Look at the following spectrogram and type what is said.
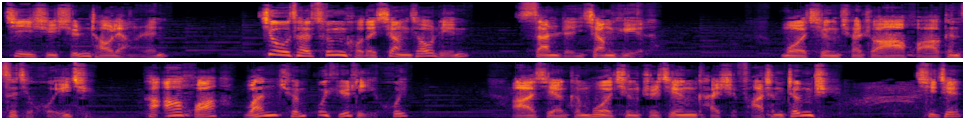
继续寻找两人。就在村口的橡胶林，三人相遇了。莫庆劝说阿华跟自己回去，可阿华完全不予理会。阿宪跟莫庆之间开始发生争执，期间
